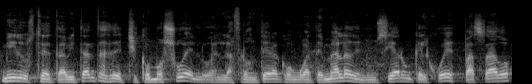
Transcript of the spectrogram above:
Mire usted, habitantes de Chicomozuelo, en la frontera con Guatemala, denunciaron que el jueves pasado,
